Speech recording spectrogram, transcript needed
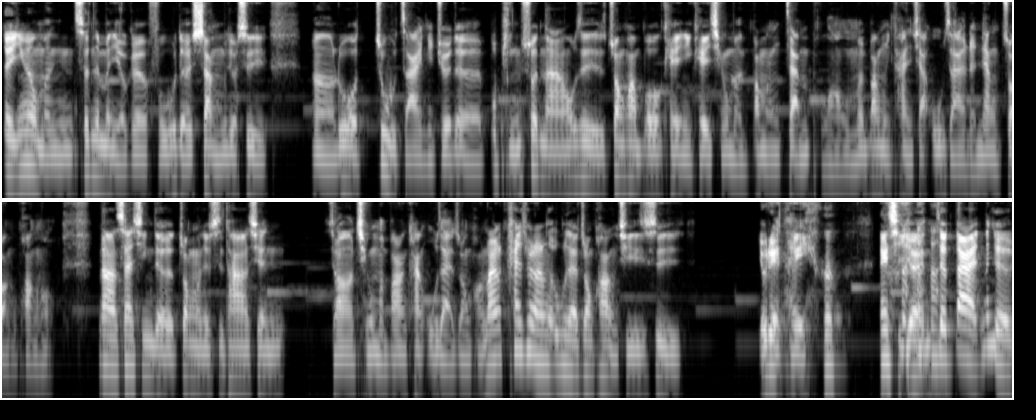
对，因为我们深圳们有个服务的项目，就是，嗯，如果住宅你觉得不平顺啊，或是状况不 OK，你可以请我们帮忙占卜哦，我们帮你看一下屋宅的能量状况哦。那善信的状况就是，他先叫请我们帮他看屋宅状况。那看出来那个屋宅状况其实是有点黑，那起源就大概那个，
